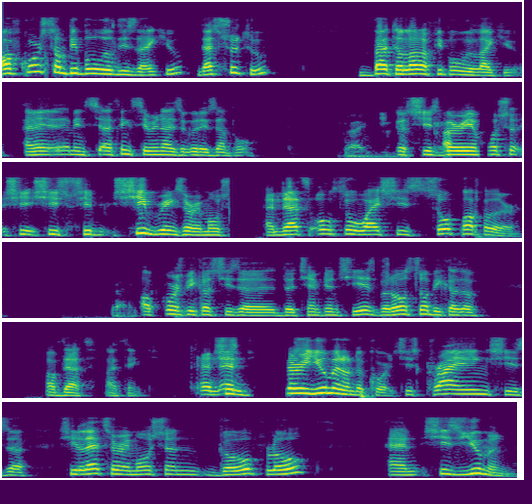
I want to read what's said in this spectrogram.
of course, some people will dislike you. That's true too. But a lot of people will like you. And I, I mean, I think Serena is a good example. Right. Because she's very emotional. She she she she brings her emotion, and that's also why she's so popular. Right. Of course, because she's a the champion she is, but also because of of that, I think. And she's and very human on the court. She's crying. She's uh, she lets her emotion go flow, and she's human.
